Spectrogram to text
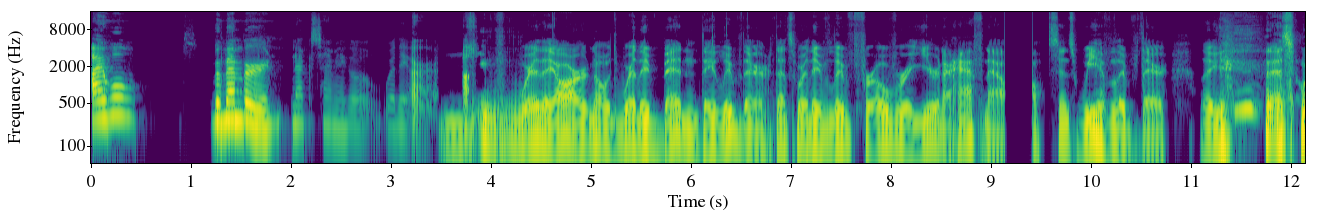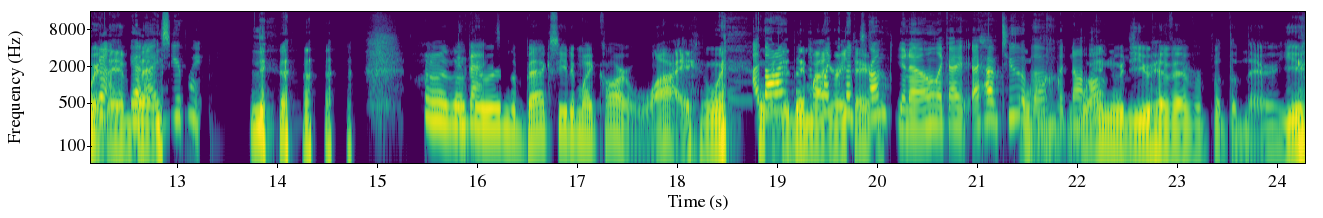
I will remember next time I go where they are. Where they are, no, it's where they've been. They live there. That's where they've lived for over a year and a half now. Since we have lived there, like that's where yeah, they have been. yeah, I been. see your point. Oh, I thought they were in the back seat of my car. Why? When, I thought when I did put they them like in migrate the there? trunk, you know. Like I, I have two of them, but not when would you have ever put them there? You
